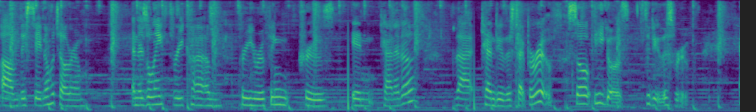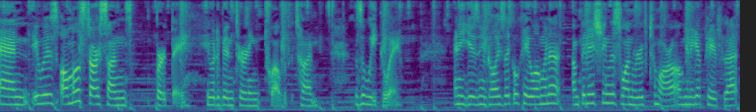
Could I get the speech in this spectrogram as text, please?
Um, they stayed in a hotel room, and there's only three um, three roofing crews in Canada that can do this type of roof. So he goes to do this roof. And it was almost our son's birthday. He would have been turning 12 at the time. It was a week away. And he gives me a call. He's like, okay, well, I'm gonna, I'm finishing this one roof tomorrow. I'm gonna get paid for that.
